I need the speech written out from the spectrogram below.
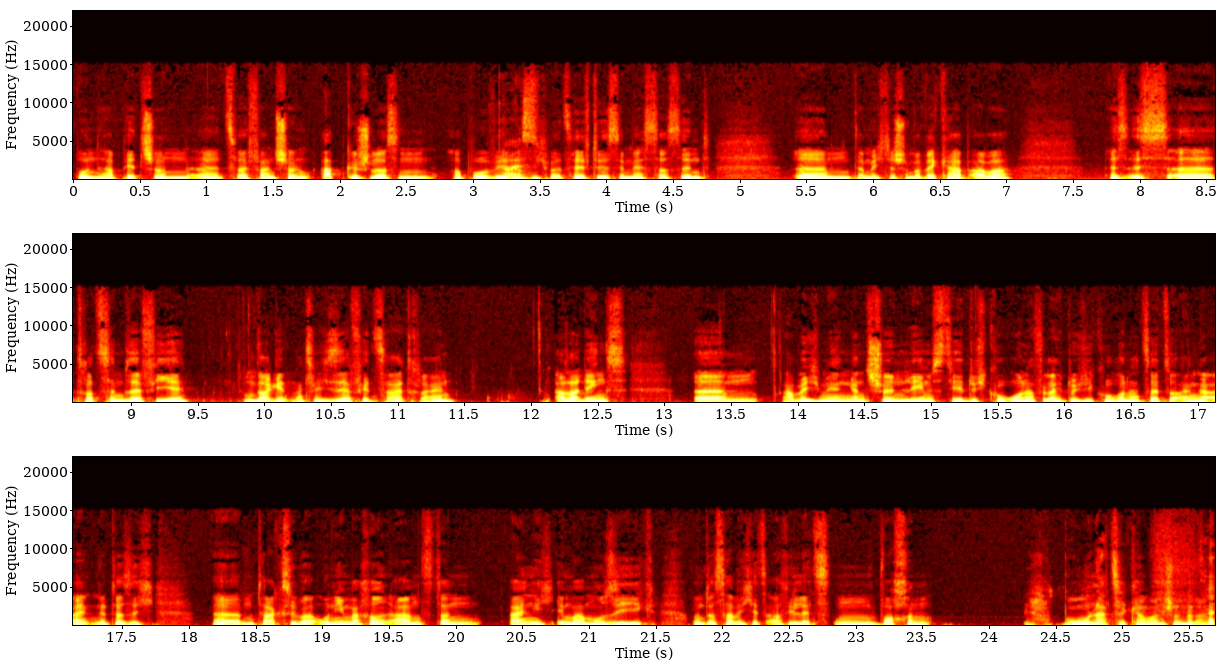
und habe jetzt schon äh, zwei Veranstaltungen abgeschlossen, obwohl wir Nice. noch nicht mal zur Hälfte des Semesters sind, ähm, damit ich das schon mal weg habe. Aber es ist äh, trotzdem sehr viel und da geht natürlich sehr viel Zeit rein. Allerdings ähm, habe ich mir einen ganz schönen Lebensstil durch Corona, vielleicht durch die Corona-Zeit so angeeignet, dass ich ähm, tagsüber Uni mache und abends dann eigentlich immer Musik. Und das habe ich jetzt auch die letzten Wochen, ja, Monate kann man schon sagen,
